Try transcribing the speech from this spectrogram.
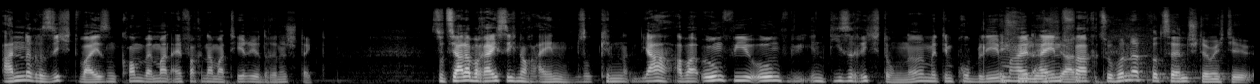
andere Sichtweisen kommen, wenn man einfach in der Materie drin steckt. Sozialer Bereich sehe ich noch ein, so Kinder, ja, aber irgendwie, irgendwie in diese Richtung, ne, mit dem Problem halt einfach. Ja, zu 100 Prozent stimme ich dir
